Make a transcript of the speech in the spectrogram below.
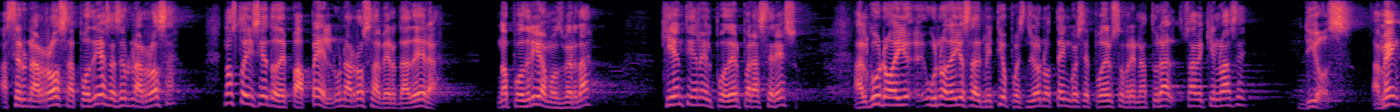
hacer una rosa. ¿Podrías hacer una rosa? No estoy diciendo de papel, una rosa verdadera. No podríamos, ¿verdad? ¿Quién tiene el poder para hacer eso? Alguno, uno de ellos admitió, pues yo no tengo ese poder sobrenatural. ¿Sabe quién lo hace? Dios. Amén.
